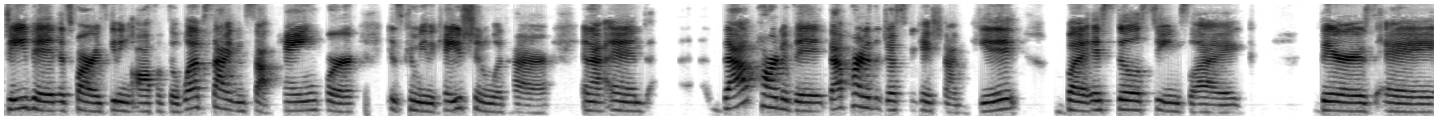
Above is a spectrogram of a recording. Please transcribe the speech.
David as far as getting off of the website and stop paying for his communication with her. And I, and that part of it, that part of the justification I get, but it still seems like there's a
